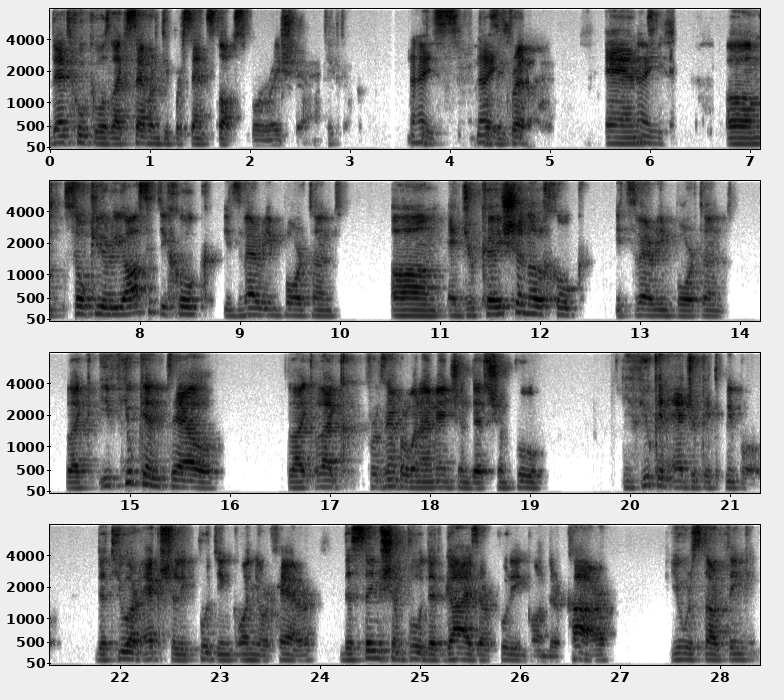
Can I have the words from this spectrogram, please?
that hook was like 70% stops for ratio on tiktok nice it nice was incredible and nice. um, so curiosity hook is very important um, educational hook it's very important like if you can tell like like for example when i mentioned that shampoo if you can educate people that you are actually putting on your hair the same shampoo that guys are putting on their car you will start thinking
